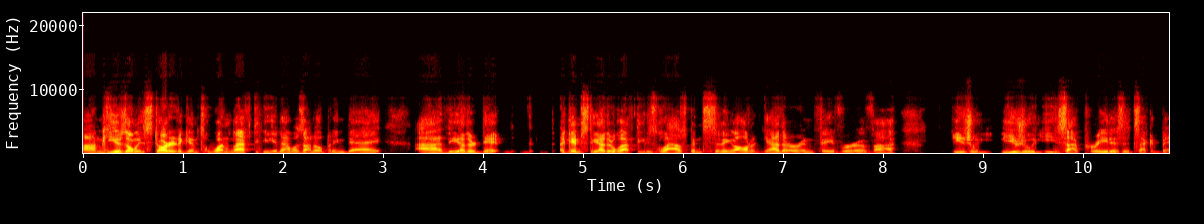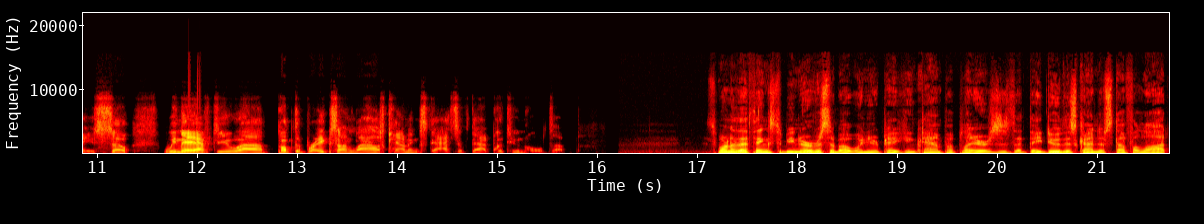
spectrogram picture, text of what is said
um, he has only started against one lefty, and that was on opening day. Uh, the other day, against the other lefties, Lowe's been sitting all together in favor of uh, usually usually Isaac Paredes at second base. So we may have to uh, pump the brakes on Lowe's counting stats if that platoon holds up. It's one of the things to be nervous about when you're taking Tampa players is that they do this kind of stuff a lot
